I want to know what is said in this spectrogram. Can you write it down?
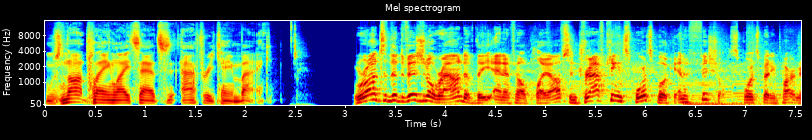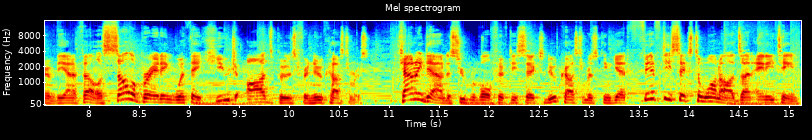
was not playing lights out after he came back. We're on to the divisional round of the NFL playoffs, and DraftKings Sportsbook, an official sports betting partner of the NFL, is celebrating with a huge odds boost for new customers. Counting down to Super Bowl 56, new customers can get 56 to 1 odds on any team.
